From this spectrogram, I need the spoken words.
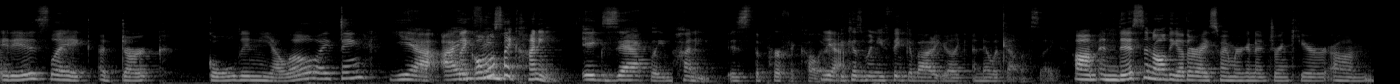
It is like a dark golden yellow, I think, yeah, I like almost like honey. Exactly. Honey is the perfect color. Yeah. Because when you think about it, you're like, I know what that looks like. Um, and this and all the other ice wine we're gonna drink here, um,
